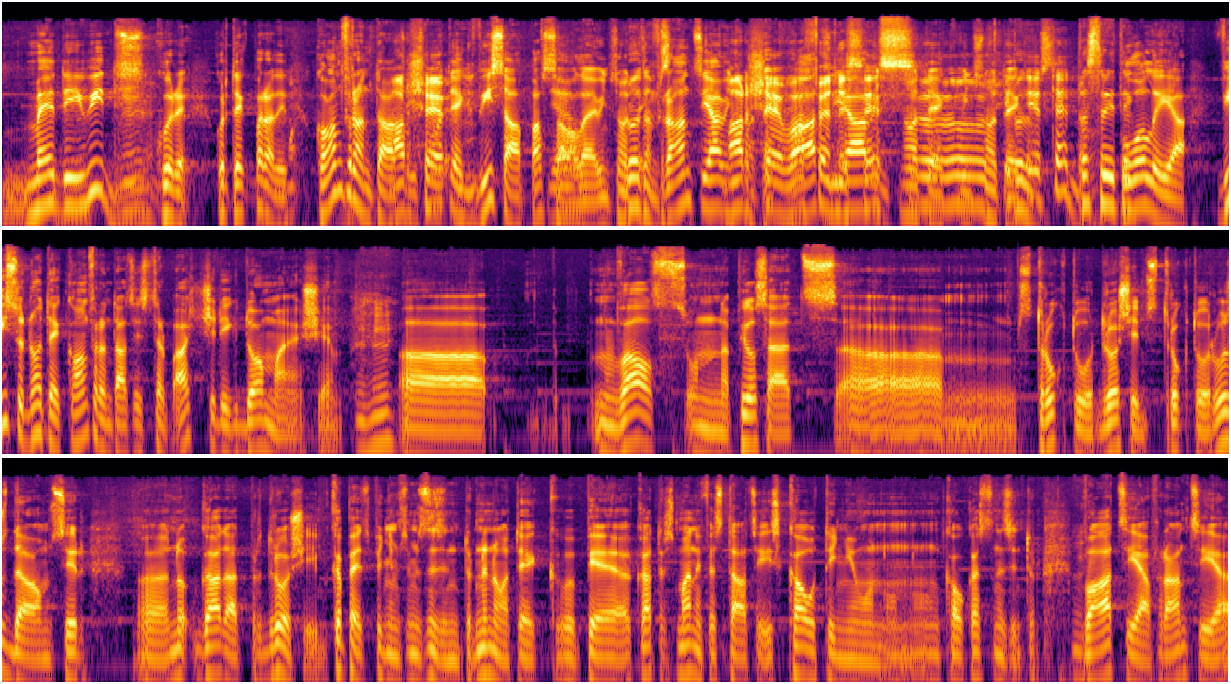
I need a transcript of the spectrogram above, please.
mediju vidas, mm. kur, kur tiek parādīta konfrontācija. Maršē- notiek visā pasaulē. Viņas notiek Protams. Francijā, viņas Maršē, notiek Vācijā, viņas notiek, viņas notiek Tas arī tiek Polijā. Visur notiek konfrontācijas starp atšķirīgi domājušiem. Mm -hmm. uh, valsts un pilsētas uh, struktūra, drošības struktūra uzdevums ir uh, nu, gādāt par drošību. Kāpēc, pieņemsim, es nezinu, tur nenotiek pie katras manifestācijas kautiņi un, un, un kaut kas, nezinu, tur Vācijā, Francijā,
